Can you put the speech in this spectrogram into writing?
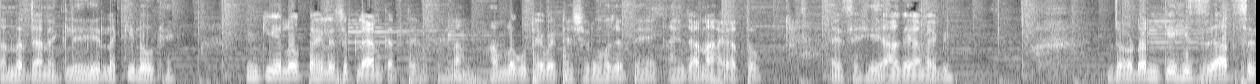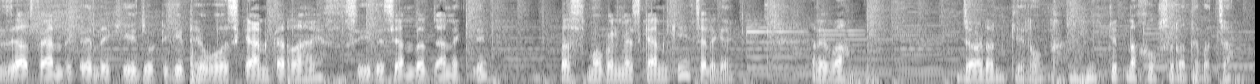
अंदर जाने के लिए ये लकी लोग हैं। क्योंकि ये लोग पहले से प्लान करते होते हैं ना। हम लोग उठे बैठे शुरू हो जाते हैं। कहीं जाना है या तो। ऐसे ही आ गया मैं भी। जॉर्डन के ही ज़्यादा से ज़्यादा फ़ैन दिख रहे हैं। देखिए, जो टिकट है, वो स्कैन कर रहा है सीधे से अंदर जाने के लिए। बस मोबाइल में स्कैन किए, चले गए। अरे वाह, जॉर्डन के लोग। कितना खूबसूरत है बच्चा।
